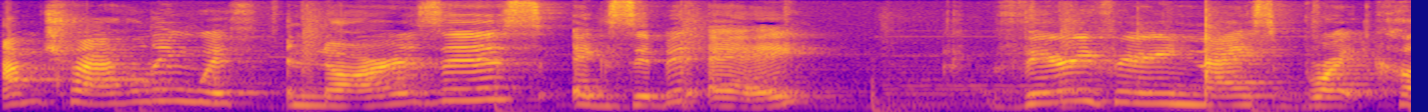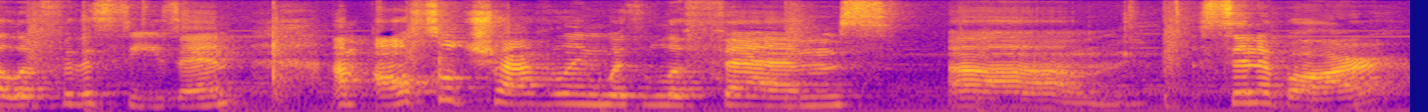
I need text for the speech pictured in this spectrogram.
I'm traveling with NARS's Exhibit A very very nice bright color for the season I'm also traveling with La Femme's um, Cinnabar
